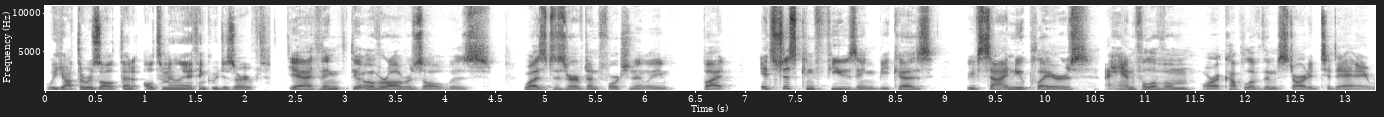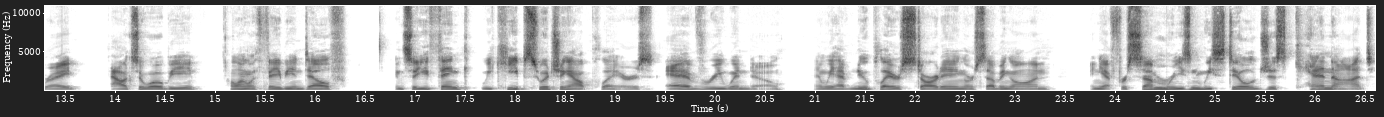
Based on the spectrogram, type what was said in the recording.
we got the result that ultimately I think we deserved. Yeah, I think the overall result was was deserved, unfortunately. But it's just confusing because we've signed new players. A handful of them, or a couple of them, started today, right? Alex Iwobi, along with Fabian Delph. And so you think we keep switching out players every window and we have new players starting or subbing on. And yet, for some reason, we still just cannot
